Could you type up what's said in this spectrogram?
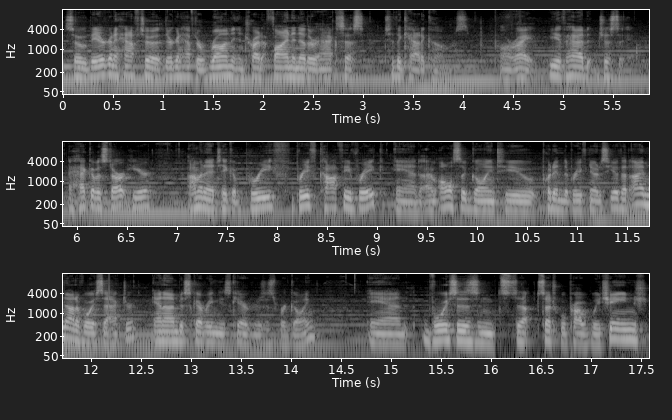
So they're gonna have to they're gonna have to run and try to find another access to the catacombs. Alright, we have had just a heck of a start here. I'm gonna take a brief brief coffee break, and I'm also going to put in the brief notice here that I'm not a voice actor, and I'm discovering these characters as we're going. And voices and stu- such will probably change,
